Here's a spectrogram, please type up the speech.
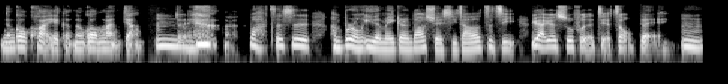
能够快，也可能够慢，这样。嗯，对。哇，这是很不容易的，每一个人都要学习，找到自己越来越舒服的节奏。对，嗯，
